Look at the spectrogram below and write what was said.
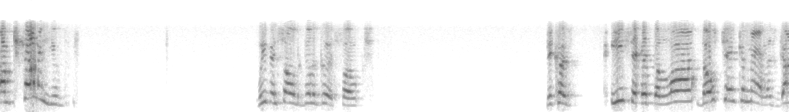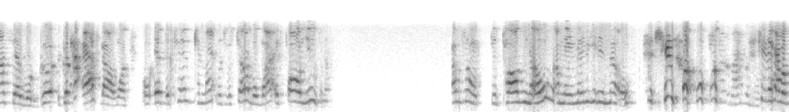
I'm telling you, we've been sold a bill of goods, folks. Because he said, if the law, those Ten Commandments, God said were good, because I asked God once, well, if the Ten Commandments was terrible, why is Paul using them? I was like, did Paul know? I mean, maybe he didn't know. you know, he didn't have a.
